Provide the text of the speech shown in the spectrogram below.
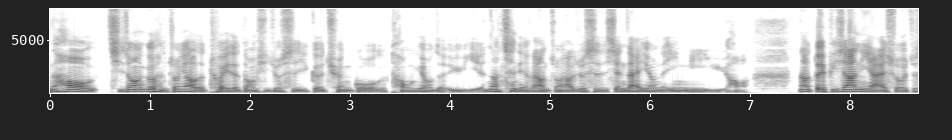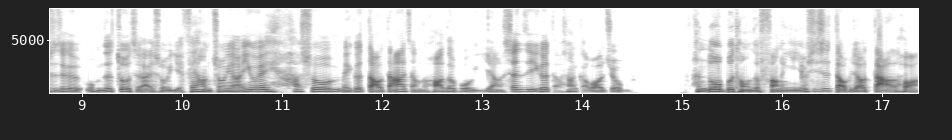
然后，其中一个很重要的推的东西，就是一个全国通用的语言。那这点非常重要，就是现在用的印尼语哈。那对皮夏尼来说，就是这个我们的作者来说也非常重要，因为他说每个岛大家讲的话都不一样，甚至一个岛上搞不好就很多不同的方言。尤其是岛比较大的话，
